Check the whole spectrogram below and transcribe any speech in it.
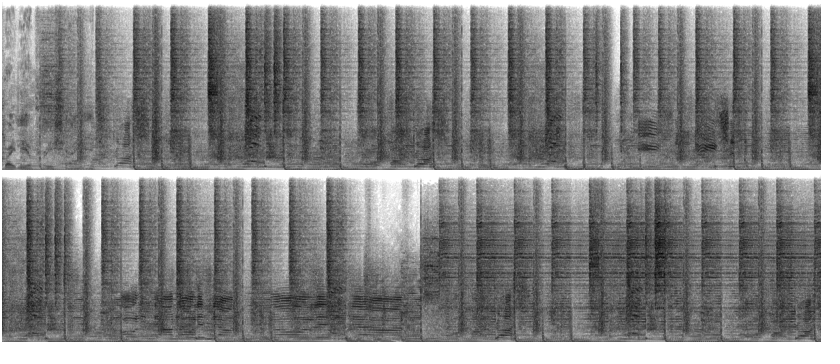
greatly appreciated. lost. Easy, easy. Hold it down, it down, it down. Oh my gosh. Oh my gosh.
